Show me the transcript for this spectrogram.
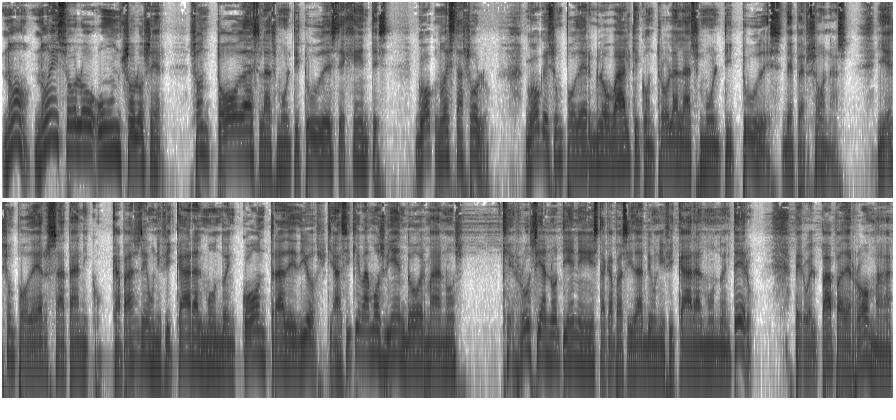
No, no es solo un solo ser, son todas las multitudes de gentes. Gog no está solo. Gog es un poder global que controla las multitudes de personas y es un poder satánico, capaz de unificar al mundo en contra de Dios. Así que vamos viendo, hermanos, que Rusia no tiene esta capacidad de unificar al mundo entero. Pero el Papa de Roma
